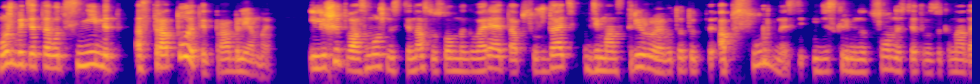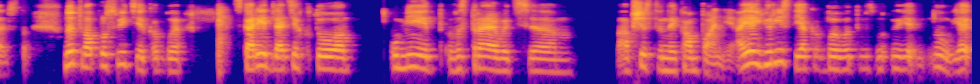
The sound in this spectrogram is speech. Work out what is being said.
Может быть, это вот снимет остроту этой проблемы и лишит возможности нас, условно говоря, это обсуждать, демонстрируя вот эту абсурдность и дискриминационность этого законодательства. Но это вопрос, видите, как бы скорее для тех, кто умеет выстраивать эм, общественные кампании. А я юрист, я как бы в этом, ну, я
